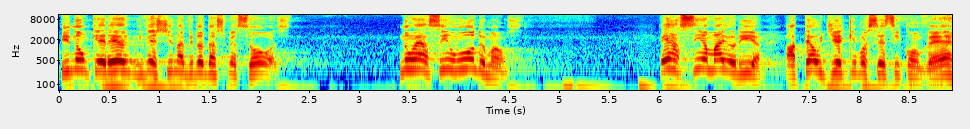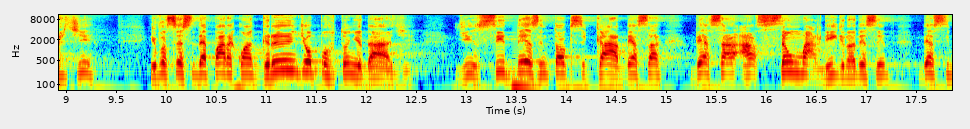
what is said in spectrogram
e não querer investir na vida das pessoas. Não é assim o mundo, irmãos. É assim a maioria, até o dia que você se converte e você se depara com a grande oportunidade de se desintoxicar dessa, dessa ação maligna, desse, desse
